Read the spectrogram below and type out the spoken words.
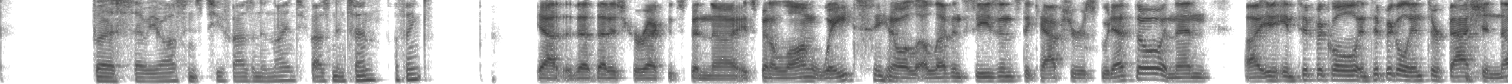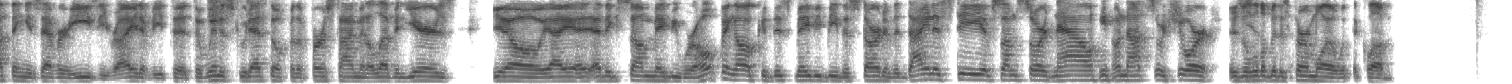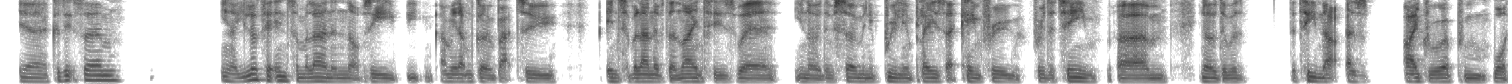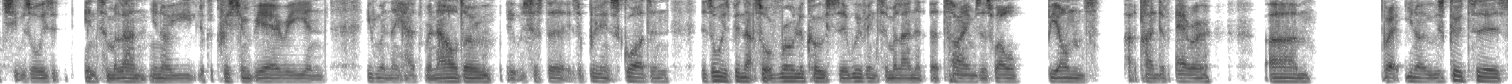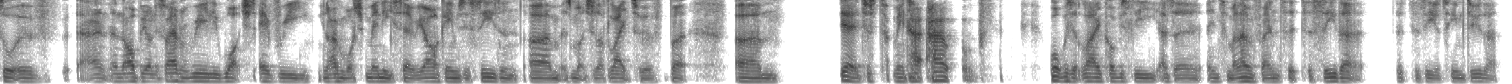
first Serie A since 2009, 2010, I think. Yeah, that that is correct. It's been uh, it's been a long wait, you know, 11 seasons to capture a scudetto and then uh, in, in, typical in typical Inter fashion, nothing is ever easy, right? I mean, to to win a scudetto for the first time in 11 years, you know, I, I think some maybe were hoping, oh, could this maybe be the start of a dynasty of some sort? Now, you know, not so sure. There's a yeah. little bit of turmoil with the club. Yeah, because it's um, you know, you look at Inter Milan, and obviously, I mean, I'm going back to Inter Milan of the '90s, where you know there were so many brilliant players that came through through the team. Um, you know, there were the team that as I grew up and watched, it was always Inter Milan. You know, you look at Christian Vieri, and even when they had Ronaldo, it was just a it's a brilliant squad. And there's always been that sort of roller coaster with Inter Milan at, at times as well, beyond that kind of era. Um, but you know, it was good to sort of, and, and, I'll be honest, I haven't really watched every, you know, I haven't watched many Serie A games this season um, as much as I'd like to have. But um, yeah, just, I mean, how, how, what was it like, obviously, as a Inter Milan fan, to, to see that, to, to see your team do that?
